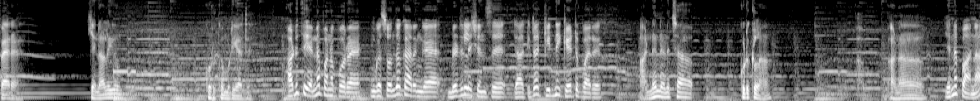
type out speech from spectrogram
வேற. என்னாலையும் கொடுக்க முடியாது. அடுத்து என்ன பண்ண போற? உங்க சொந்தக்காரங்க பிளட் ரிலேஷன்ஸ் யார்கிட்ட கிட்னி கேட்டுப்பாரு? அண்ணன் நினச்சா கொடுக்கலாம். ஆனா என்னப்பா அண்ணா?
